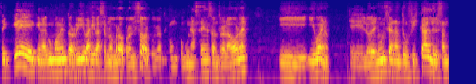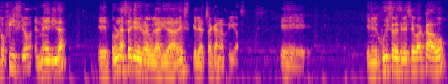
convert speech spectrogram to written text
Se cree que en algún momento Rivas iba a ser nombrado provisor, como, como un ascenso dentro de la orden, y, bueno, eh, lo denuncian ante un fiscal del Santo Oficio en Mérida eh, por una serie de irregularidades que le achacan a Rivas. en el juicio que se le lleva a cabo,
